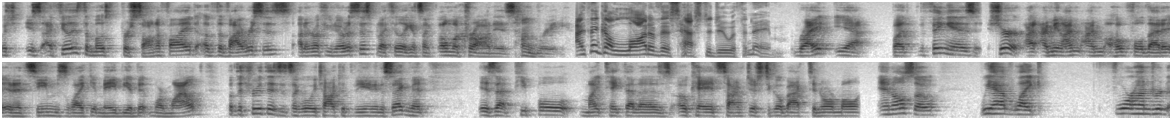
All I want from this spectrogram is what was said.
which is I feel is the most personified of the viruses. I don't know if you noticed this, but I feel like it's like Omicron is hungry. I think a lot of this has to do with the name. Right? Yeah. But the thing is, sure, I, I mean, I'm, I'm hopeful that it, and it seems like it may be a bit more mild. But the truth is, it's like what we talked at the beginning of the segment, is that people might take that as, okay, it's time just to go back to normal. And also, we have like 400,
